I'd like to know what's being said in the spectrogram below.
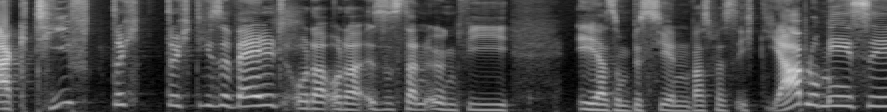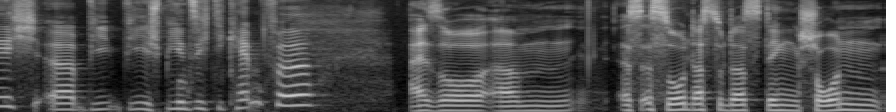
aktiv durch durch diese Welt oder, oder ist es dann irgendwie eher so ein bisschen, was weiß ich, Diablo-mäßig? Äh, wie, wie spielen sich die Kämpfe? Also, ähm, es ist so, dass du das Ding schon,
